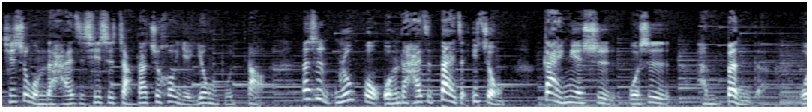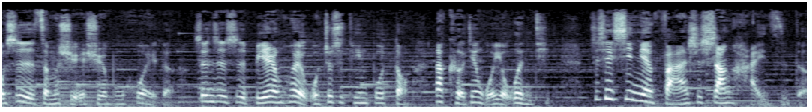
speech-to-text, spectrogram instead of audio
其实我们的孩子其实长大之后也用不到。但是如果我们的孩子带着一种概念是我是很笨的，我是怎么学学不会的，甚至是别人会我就是听不懂，那可见我有问题。这些信念反而是伤孩子的。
